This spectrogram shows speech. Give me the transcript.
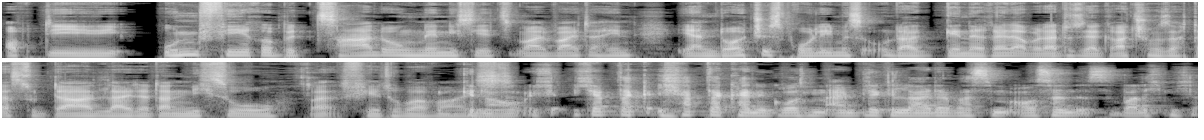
ob die unfaire Bezahlung, nenne ich sie jetzt mal weiterhin, eher ein deutsches Problem ist oder generell, aber da hattest du ja gerade schon gesagt, dass du da leider dann nicht so viel drüber weißt. Genau, ich, ich habe da, ich hab da keine großen Einblicke leider, was im Ausland ist, weil ich mich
